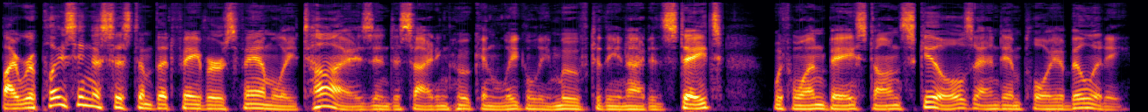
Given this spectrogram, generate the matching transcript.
by replacing a system that favors family ties in deciding who can legally move to the United States with one based on skills and employability.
